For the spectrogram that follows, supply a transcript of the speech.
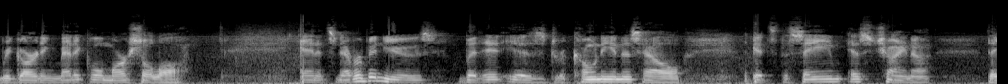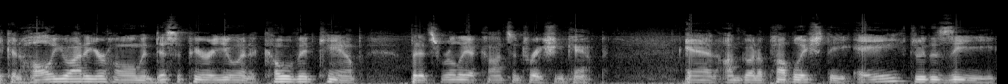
regarding medical martial law. And it's never been used, but it is draconian as hell. It's the same as China. They can haul you out of your home and disappear you in a COVID camp, but it's really a concentration camp. And I'm going to publish the A through the Z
